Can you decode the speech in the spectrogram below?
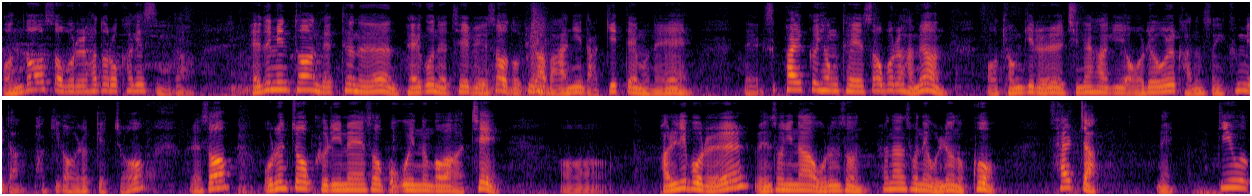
언더 서브를 하도록 하겠습니다. 배드민턴 네트는 배구 네트에 비해서 높이가 많이 낮기 때문에 네, 스파이크 형태의 서브를 하면 어, 경기를 진행하기 어려울 가능성이 큽니다. 받기가 어렵겠죠. 그래서 오른쪽 그림에서 보고 있는 것과 같이 어, 발리볼을 왼손이나 오른손 편한 손에 올려놓고 살짝 네, 띄우,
